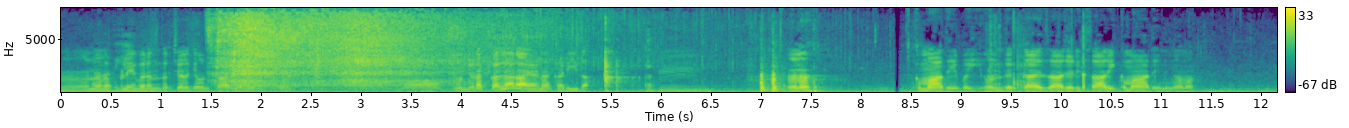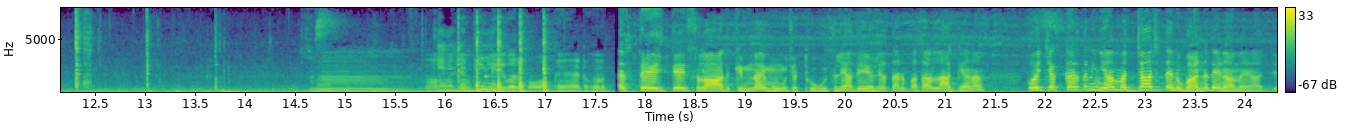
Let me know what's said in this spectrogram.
ਹਾਂ ਉਹਨਾਂ ਦਾ ਫਲੇਵਰ ਅੰਦਰ ਚਲ ਗਿਆ ਹੁਣ ਸਾਰੀਆਂ ਮਿਕਸ ਵਾਓ ਹੁਣ ਜਿਹੜਾ ਕਲਰ ਆਇਆ ਨਾ ਕੜੀ ਦਾ। ਹਨਾ? ਕਮਾ ਦੇ ਬਈ ਹੁਣ ਦੇ ਗਾਇਸ ਆ ਜਿਹੜੀ ਸਾਰੀ ਕਮਾ ਦੇਣੀਆਂ ਵਾ। ਕਿਵੇਂ ਲੱਗੀ ਨੇ? ਫਲੇਵਰ ਬਹੁਤ ਘੈਂਟ ਹੁਣ। ਸਟੇਜ ਤੇ ਸਲਾਦ ਕਿੰਨਾ ਹੀ ਮੂੰਹ ਚ ਠੂਸ ਲਿਆ ਦੇਖ ਲਿਓ ਤੁਹਾਨੂੰ ਪਤਾ ਲੱਗ ਗਿਆ ਨਾ। ਕੋਈ ਚੱਕਰ ਤਾਂ ਨਹੀਂ ਆ ਮੱਝਾਂ 'ਚ ਤੈਨੂੰ ਬੰਨ ਦੇਣਾ ਮੈਂ ਅੱਜ।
